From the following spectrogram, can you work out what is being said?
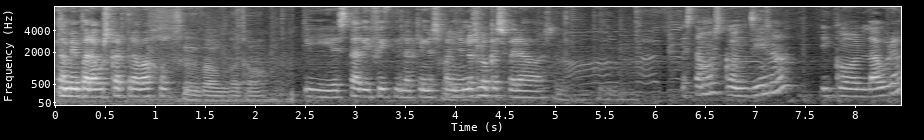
También para buscar trabajo. Sí, para buscar trabajo. Y está difícil aquí en España, no es lo que esperabas. Estamos con Gina y con Laura.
